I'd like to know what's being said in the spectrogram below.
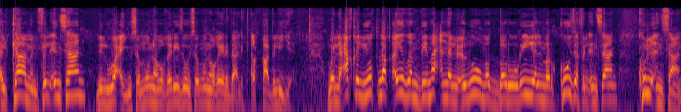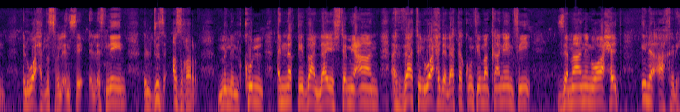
الكامل في الإنسان للوعي يسمونه غريزة ويسمونه غير ذلك القابلية. والعقل يطلق أيضا بمعنى العلوم الضرورية المركوزة في الإنسان. كل إنسان الواحد نصف الاثنين الجزء أصغر من الكل النقيضان لا يجتمعان الذات الواحدة لا تكون في مكانين في زمان واحد إلى آخره،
